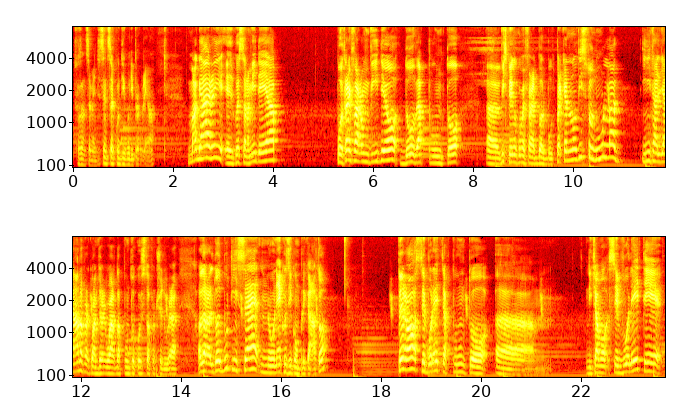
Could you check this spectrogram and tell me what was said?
sostanzialmente senza alcun tipo di problema magari e questa è una mia idea potrei fare un video dove appunto uh, vi spiego come fare il dual boot perché non ho visto nulla in italiano per quanto riguarda appunto questa procedura. Allora, il dual boot in sé non è così complicato, però se volete appunto, uh, diciamo, se volete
